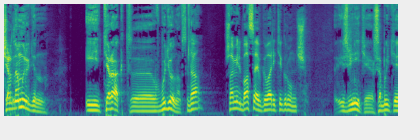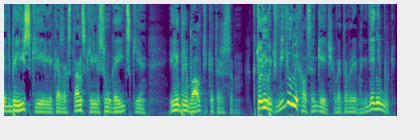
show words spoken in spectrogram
Черномырдин и теракт э, в Буденовске. Да. Шамиль Басаев, говорите громче. Извините, события тбилисские или казахстанские, или сумгаитские, или Прибалтика то же самое. Кто-нибудь видел Михаила Сергеевича в это время? Где-нибудь?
